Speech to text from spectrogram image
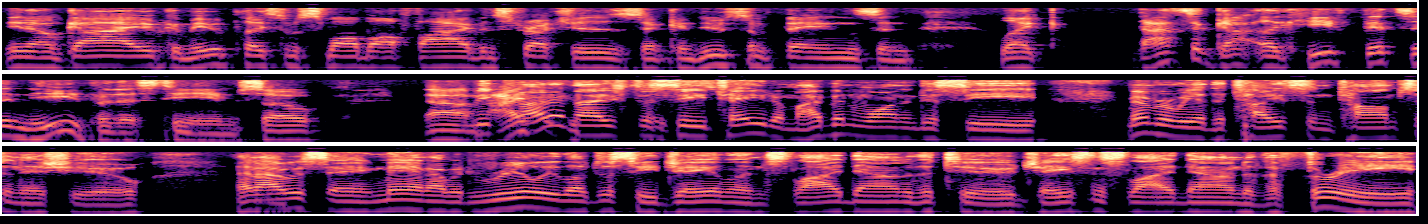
you know, guy who can maybe play some small ball five and stretches and can do some things and like that's a guy like he fits a need for this team. So um, It'd be kind of nice to see Tatum. I've been wanting to see. Remember, we had the Tristan Thompson issue, and I was saying, man, I would really love to see Jalen slide down to the two, Jayson slide down to the three,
